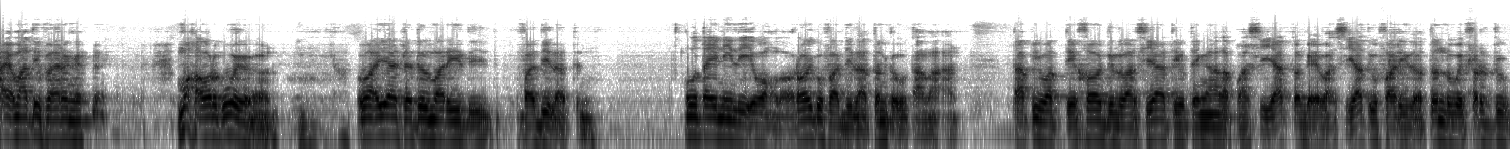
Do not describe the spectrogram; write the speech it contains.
Ayo mati bareng. Mau ora kowe. Wa iya datul maridi fadilatun. Utai nili wong loro iku fadilatun keutamaan tapi waktu khodil wasiat itu ngalap wasiat gak wasiat itu faridatun luwe fardu.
